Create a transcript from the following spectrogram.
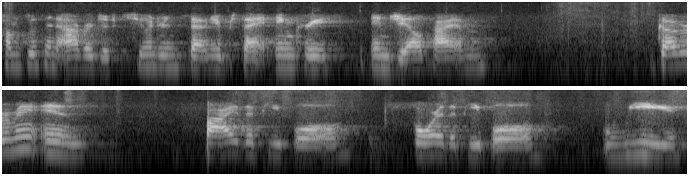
comes with an average of 270% increase in jail time. Government is by the people, for the people, we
